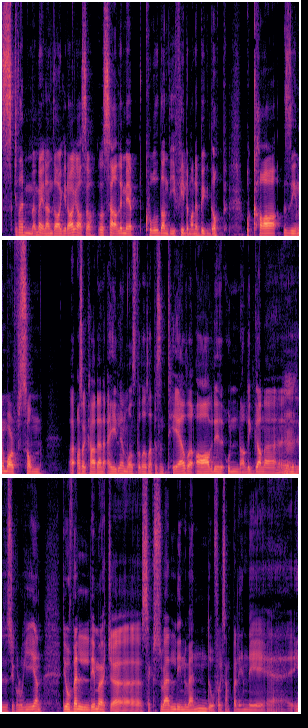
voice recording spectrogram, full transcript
skremmer meg den dag i dag. altså. Og særlig med hvordan de filmene er bygd opp, og hva Xenomorph som Altså hva denne alien-monsteret representerer av de underliggende mm. psykologien. Det er jo veldig mye eh, seksuell innuendo, for eksempel, inn i, eh, i,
